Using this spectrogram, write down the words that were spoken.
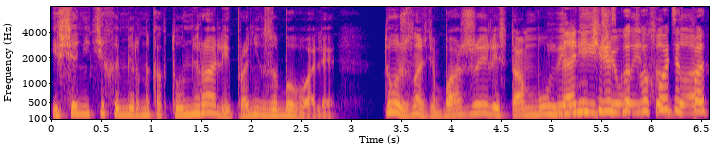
и все они тихо, мирно как-то умирали, и про них забывали. Тоже, знаете, божились, там Да, они через год увеличивается, выходят да. под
